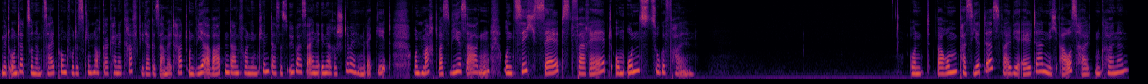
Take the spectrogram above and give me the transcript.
mitunter zu einem Zeitpunkt, wo das Kind noch gar keine Kraft wieder gesammelt hat. Und wir erwarten dann von dem Kind, dass es über seine innere Stimme hinweggeht und macht, was wir sagen und sich selbst verrät, um uns zu gefallen. Und warum passiert das? Weil wir Eltern nicht aushalten können,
